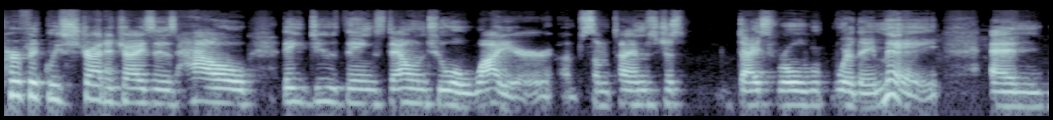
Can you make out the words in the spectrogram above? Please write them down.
perfectly strategizes how they do things down to a wire um, sometimes just dice roll where they may, and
